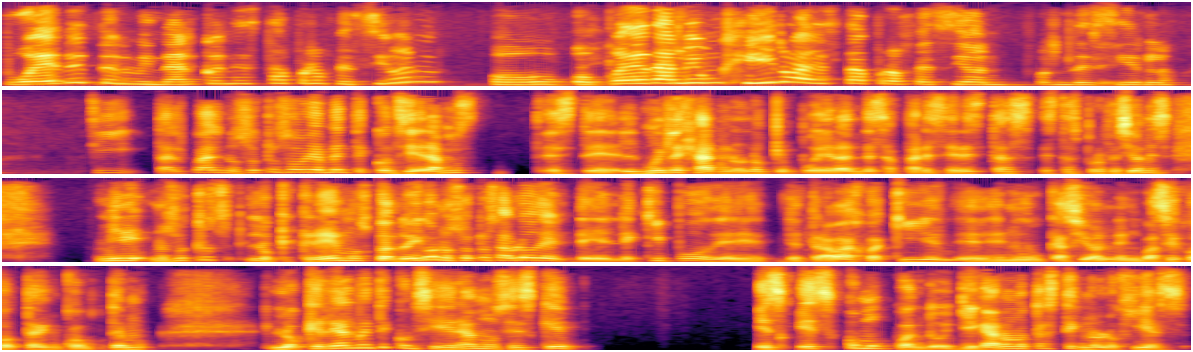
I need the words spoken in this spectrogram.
puede terminar con esta profesión o, puede darle un giro a esta profesión, por decirlo. Sí, tal cual. Nosotros obviamente consideramos este, muy lejano, ¿no? Que pudieran desaparecer estas, estas profesiones. Mire, nosotros lo que creemos, cuando digo nosotros hablo del equipo de, trabajo aquí en, educación en UACJ, en Cuauhtémoc, lo que realmente consideramos es que es, es como cuando llegaron otras tecnologías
